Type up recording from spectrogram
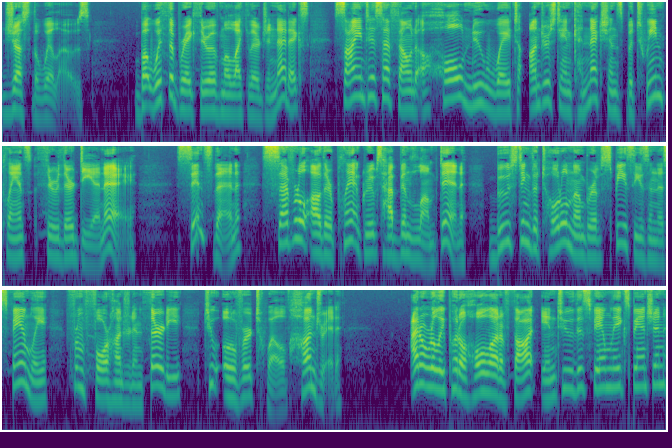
just the willows. But with the breakthrough of molecular genetics, scientists have found a whole new way to understand connections between plants through their DNA. Since then, several other plant groups have been lumped in, boosting the total number of species in this family from 430 to over 1200. I don't really put a whole lot of thought into this family expansion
